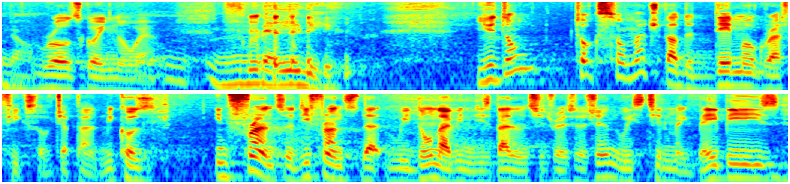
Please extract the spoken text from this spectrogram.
know, roads going nowhere. Maybe. you don't talk so much about the demographics of Japan because in France, the difference that we don't have in this balance sheet recession, we still make babies mm.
